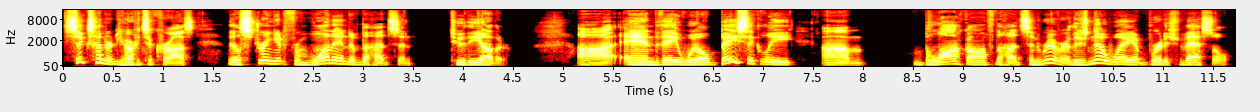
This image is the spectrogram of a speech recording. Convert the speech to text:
600 yards across, they'll string it from one end of the Hudson to the other. Uh, and they will basically um, block off the Hudson River. There's no way a British vessel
